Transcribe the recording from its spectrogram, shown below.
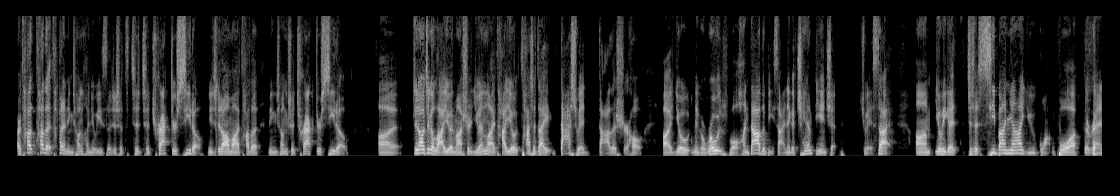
而他他的他的名称很有意思，就是是是 Tractor Cito，你知道吗？他的名称是 Tractor Cito，呃，知道这个来源吗？是原来他有他是在大学打的时候，啊，有那个 Rose Bowl 很大的比赛，那个 Championship 决赛，嗯，有一个就是西班牙语广播的人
